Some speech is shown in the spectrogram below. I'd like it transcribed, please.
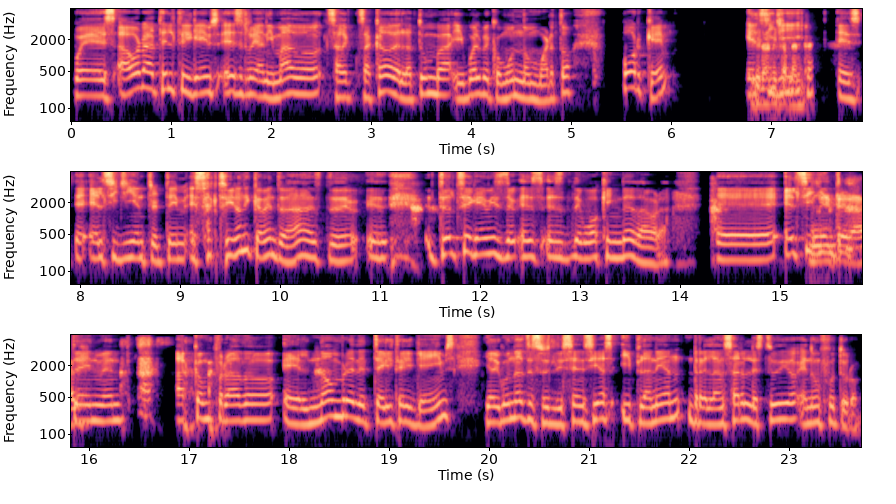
Pues ahora Telltale Games es reanimado, sacado de la tumba y vuelve como un no muerto porque LCG, es, LCG Entertainment, exacto, irónicamente, Este, eh, Telltale Games es, The Walking Dead ahora. Eh, LCG Entertainment ha comprado el nombre de Telltale Games y algunas de sus licencias y planean relanzar el estudio en un futuro.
